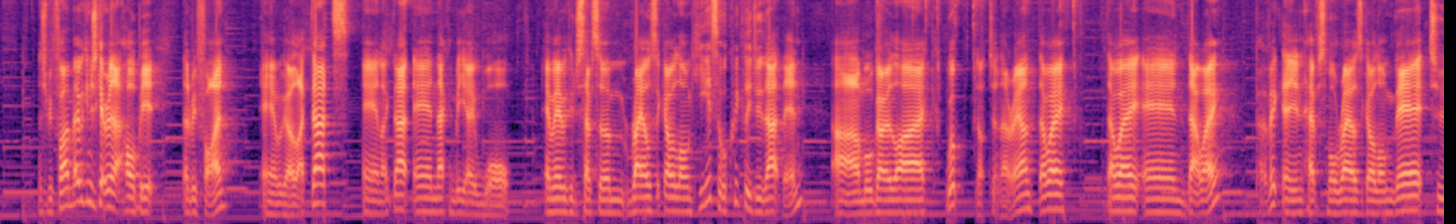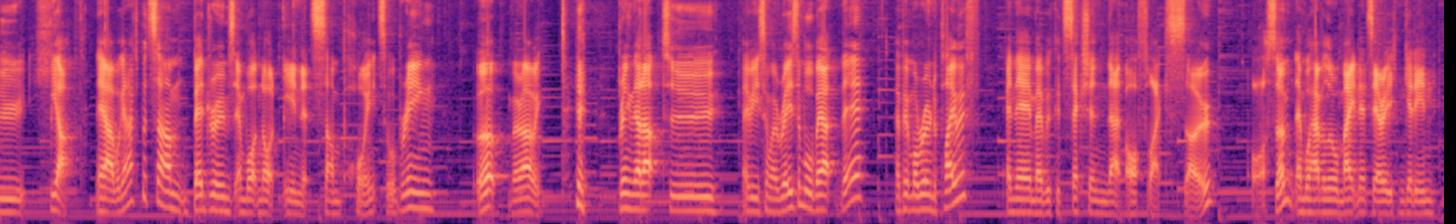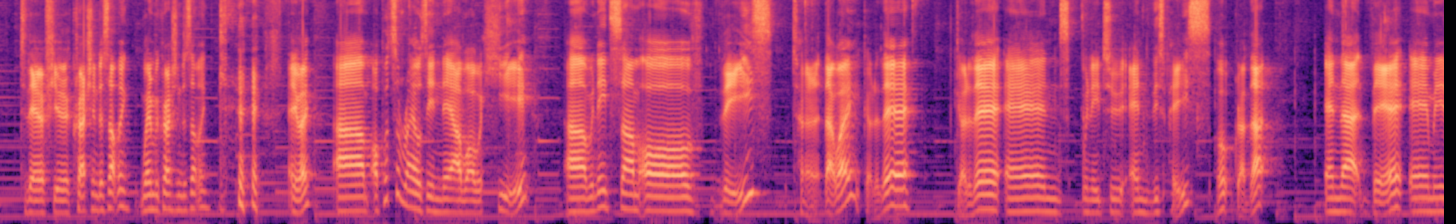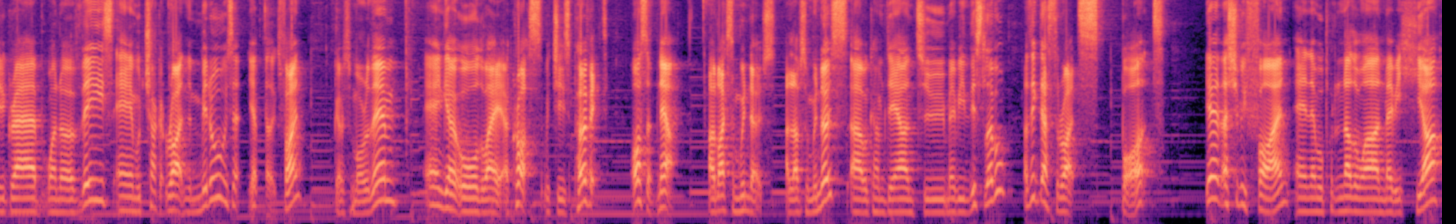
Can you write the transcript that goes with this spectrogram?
That should be fine. Maybe we can just get rid of that whole bit. That'd be fine. And we go like that, and like that, and that can be a wall. And maybe we could just have some rails that go along here. So we'll quickly do that then. Um, we'll go like, whoop, not turn that around, that way, that way, and that way. Perfect, and then have small rails go along there to here. Now, we're to have to put some bedrooms and whatnot in at some point. So we'll bring, oh, where are we? bring that up to maybe somewhere reasonable about there. A bit more room to play with. And then maybe we could section that off like so. Awesome. And we'll have a little maintenance area you can get in to there if you crash into something, when we crash into something. anyway, um, I'll put some rails in now while we're here. Uh, we need some of these. Turn it that way, go to there, go to there, and we need to end this piece. Oh, grab that. End that there, and we need to grab one of these, and we'll chuck it right in the middle. Is that, yep, that looks fine. Grab some more of them, and go all the way across, which is perfect. Awesome. Now, I'd like some windows. I love some windows. Uh, we'll come down to maybe this level. I think that's the right spot. Yeah, that should be fine. And then we'll put another one maybe here.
